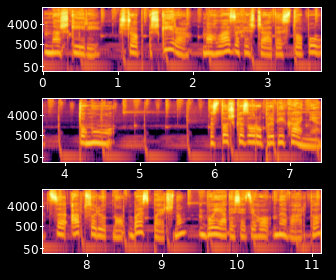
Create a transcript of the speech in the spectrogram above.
на шкірі, щоб шкіра могла захищати стопу. Тому з точки зору припікання це абсолютно безпечно, боятися цього не варто,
